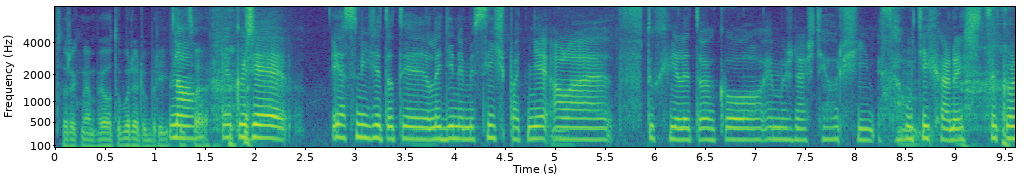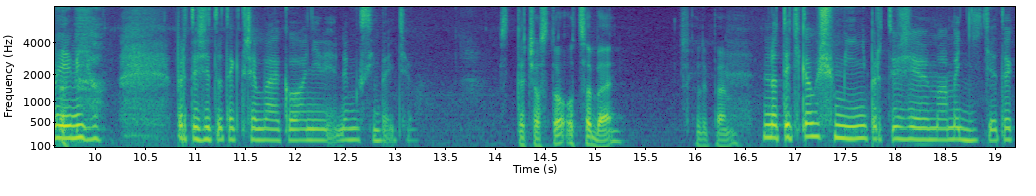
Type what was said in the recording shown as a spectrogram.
co řekneme, jo, to bude dobrý. No, přece. jakože jasný, že to ty lidi nemyslí špatně, hmm. ale v tu chvíli to jako je možná ještě horší za uticha, než cokoliv jiného. Protože to tak třeba jako ani nemusí být, jo. Jste často od sebe s Filipem? No teďka už míň, protože máme dítě, tak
